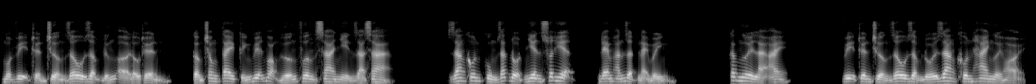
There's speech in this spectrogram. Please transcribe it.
một vị thuyền trưởng dâu rậm đứng ở đầu thuyền, cầm trong tay kính viễn vọng hướng phương xa nhìn ra xa. Giang khôn cùng giác đột nhiên xuất hiện, đem hắn giật nảy mình. Các ngươi là ai? Vị thuyền trưởng dâu rậm đối giang khôn hai người hỏi.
